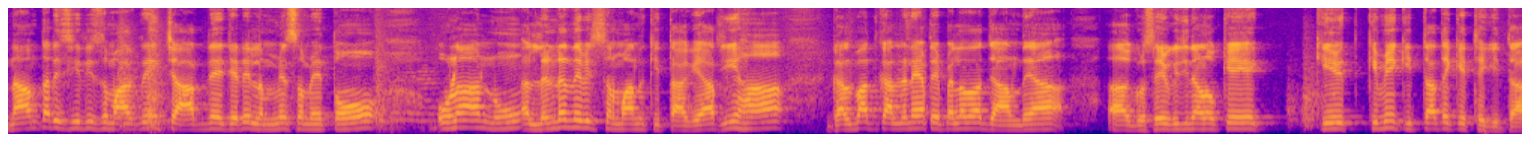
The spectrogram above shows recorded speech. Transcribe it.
ਨਾਮਧਾਰੀ ਸੀ ਸਮਾਰਕ ਦੇ ਇੰਚਾਰਜ ਨੇ, ਜਿਹੜੇ ਲੰਮੇ ਸਮੇਂ ਤੋਂ ਉਹਨਾਂ ਨੂੰ ਲੰਡਨ ਦੇ ਵਿੱਚ ਸਨਮਾਨਿਤ ਕੀਤਾ ਗਿਆ। ਜੀ ਹਾਂ, ਗੱਲਬਾਤ ਕਰ ਲੈਣੇ ਆ ਤੇ ਪਹਿਲਾਂ ਤਾਂ ਜਾਣਦੇ ਆ ਗੁਰਸੇਵਕ ਜੀ ਨਾਲੋਂ ਕਿ ਕਿ ਕਿਵੇਂ ਕੀਤਾ ਤੇ ਕਿੱਥੇ ਕੀਤਾ?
